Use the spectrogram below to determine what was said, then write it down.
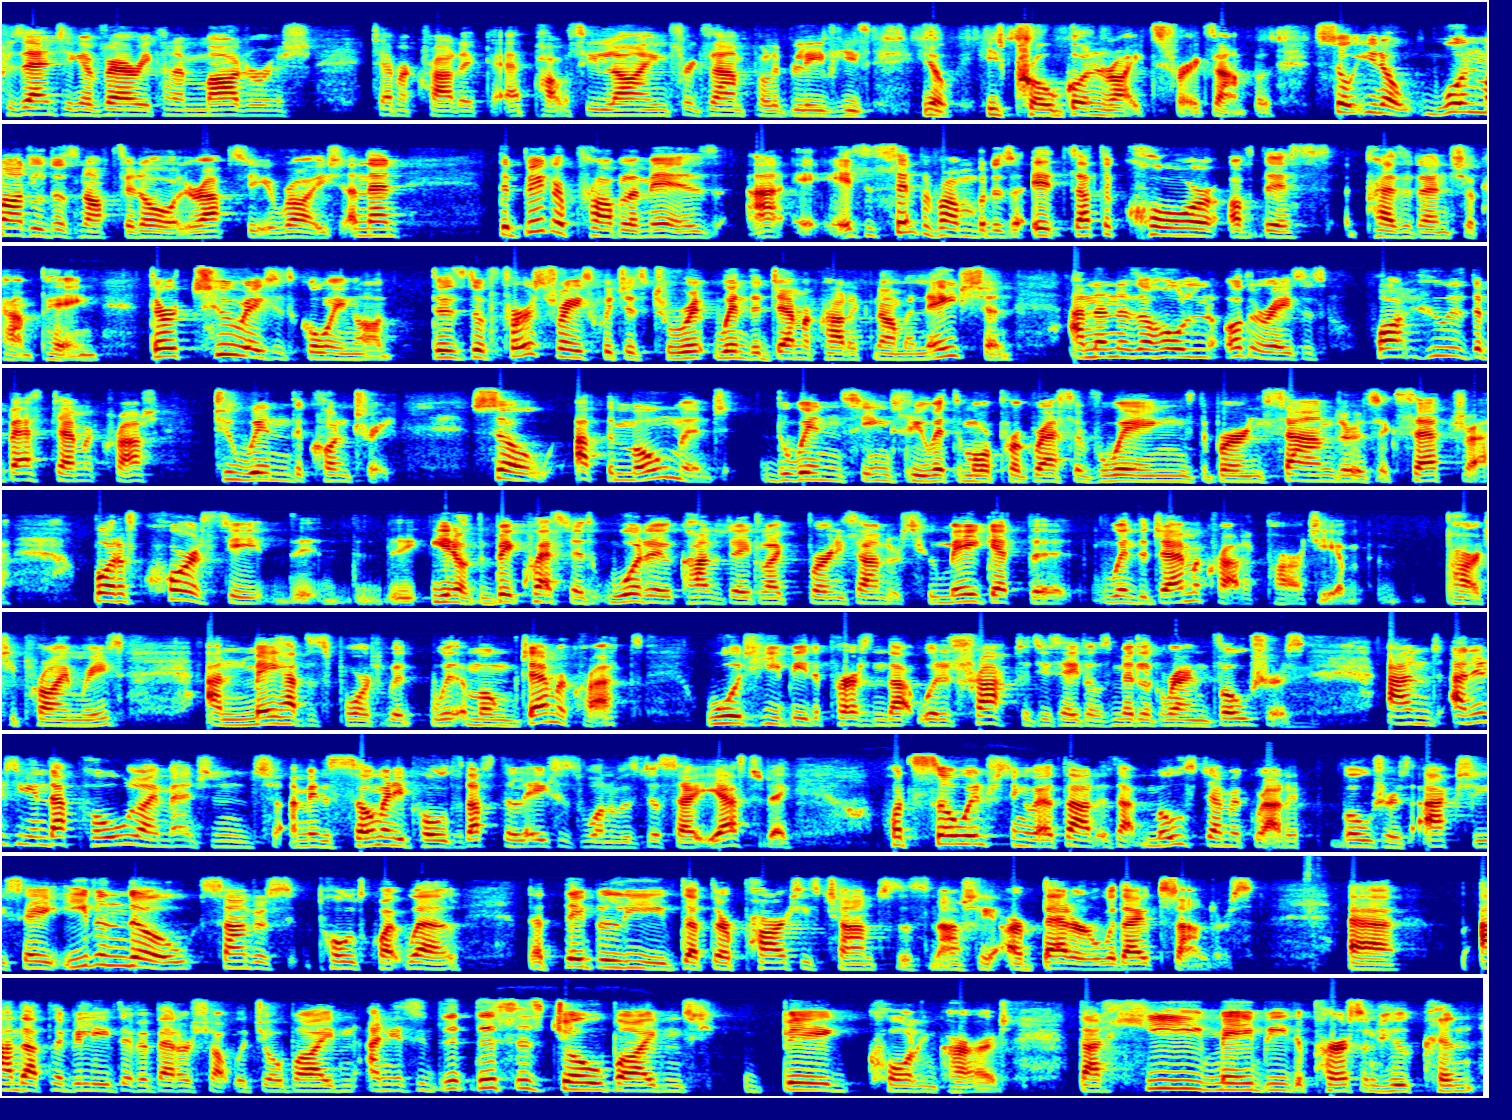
presenting a very kind of moderate democratic uh, policy line. For example, I believe he's, you know, he's pro-gun rights, for example. So, you know, one model does not fit all. You're absolutely right. And then the bigger problem is uh, it's a simple problem, but it's, it's, at the core of this presidential campaign. There are two races going on. There's the first race, which is to re- win the Democratic nomination, and then there's a whole other races. What? Who is the best Democrat to win the country? So at the moment, the wind seems to be with the more progressive wings, the Bernie Sanders, etc. But of course, the, the, the, you know the big question is: Would a candidate like Bernie Sanders, who may get the win the Democratic Party um, party primaries and may have the support with, with among Democrats, would he be the person that would attract, as you say, those middle ground voters? And and interesting in that poll I mentioned, I mean, there's so many polls, but that's the latest one was just out yesterday. What's so interesting about that is that most Democratic voters actually say, even though Sanders polls quite well, that they believe that their party's chances nationally are better without Sanders. Uh, and that they believe they have a better shot with Joe Biden. And you see, th- this is Joe Biden's big calling card that he may be the person who can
